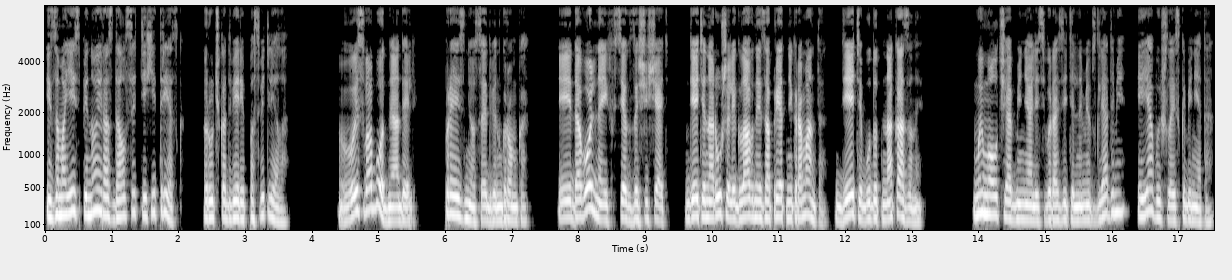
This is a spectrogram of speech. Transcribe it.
и за моей спиной раздался тихий треск. Ручка двери посветлела. «Вы свободны, Адель», — произнес Эдвин громко. «И довольно их всех защищать. Дети нарушили главный запрет некроманта. Дети будут наказаны». Мы молча обменялись выразительными взглядами, и я вышла из кабинета.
